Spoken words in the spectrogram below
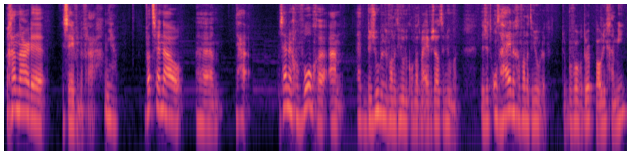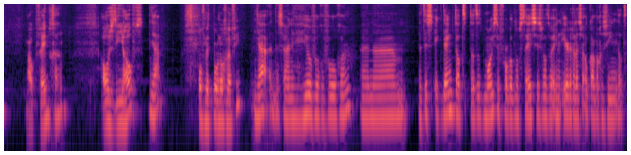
We gaan naar de zevende vraag. Ja. Wat zijn nou, ehm, ja, zijn er gevolgen aan het bezoedelen van het huwelijk, om dat maar even zo te noemen? Dus het ontheiligen van het huwelijk. Bijvoorbeeld door polygamie, maar ook vreemdgaan. Al is het in je hoofd. Ja, Of met pornografie? Ja, er zijn heel veel gevolgen. En ehm, het is, ik denk dat, dat het mooiste voorbeeld nog steeds is wat we in eerdere lessen ook hebben gezien. Dat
